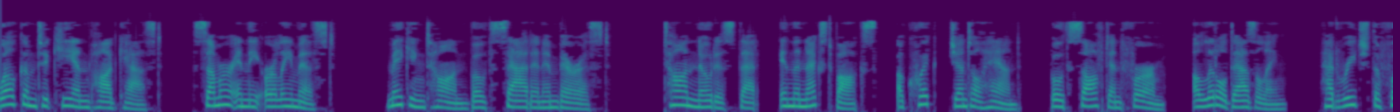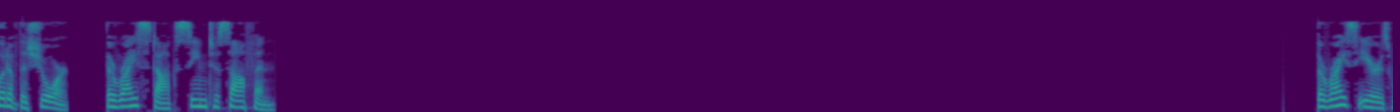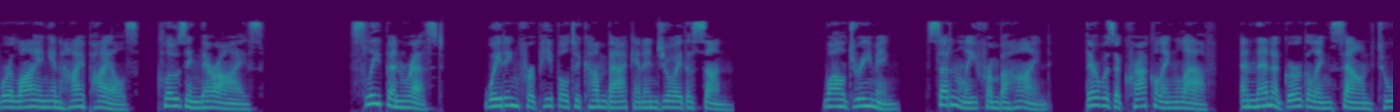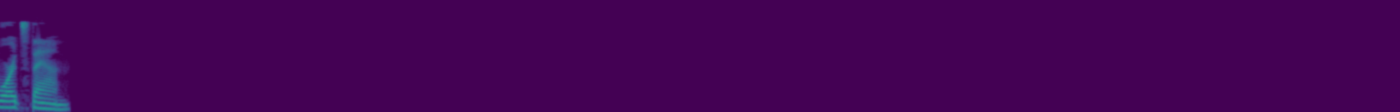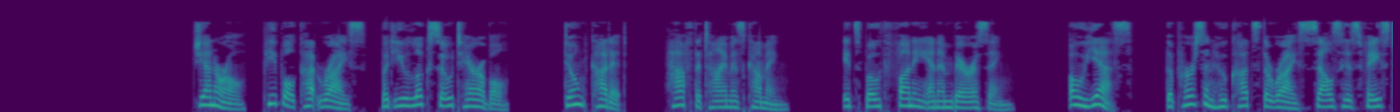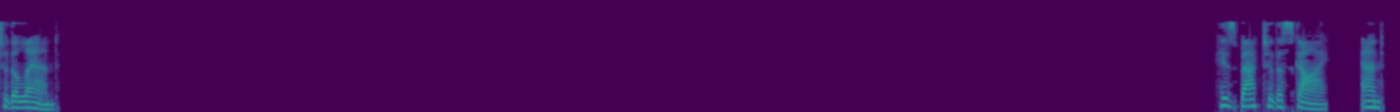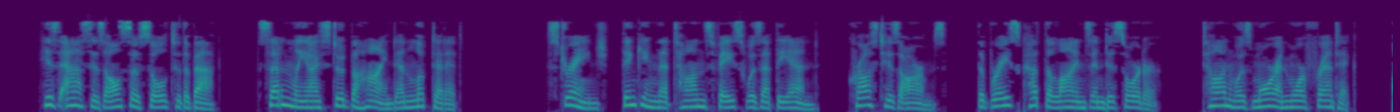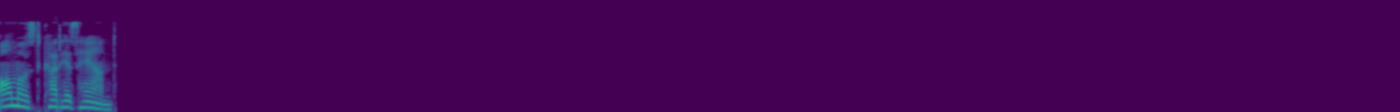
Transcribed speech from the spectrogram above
Welcome to Kian Podcast. Summer in the Early Mist. Making Ton both sad and embarrassed. Ton noticed that, in the next box, a quick, gentle hand, both soft and firm, a little dazzling, had reached the foot of the shore. The rice stalks seemed to soften. The rice ears were lying in high piles, closing their eyes. Sleep and rest. Waiting for people to come back and enjoy the sun. While dreaming, suddenly from behind, there was a crackling laugh, and then a gurgling sound towards Than. General, people cut rice, but you look so terrible. Don't cut it. Half the time is coming. It's both funny and embarrassing. Oh yes. The person who cuts the rice sells his face to the land. His back to the sky. And his ass is also sold to the back. Suddenly I stood behind and looked at it. Strange, thinking that Ton's face was at the end, crossed his arms. The brace cut the lines in disorder. Ton was more and more frantic. Almost cut his hand.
